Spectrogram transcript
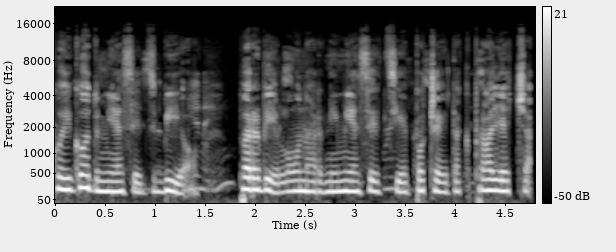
koji god mjesec bio, Prvi lunarni mjesec je početak proljeća,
